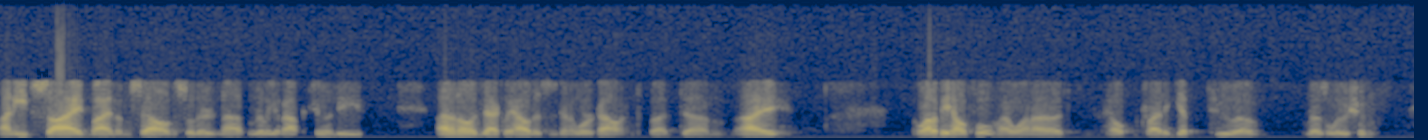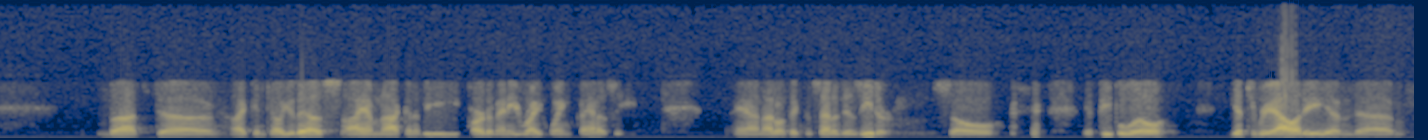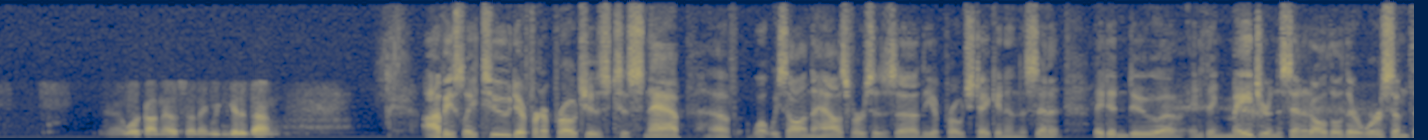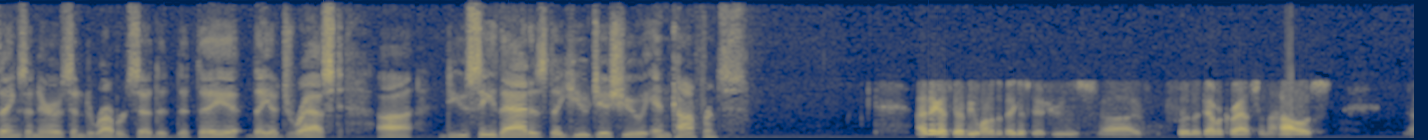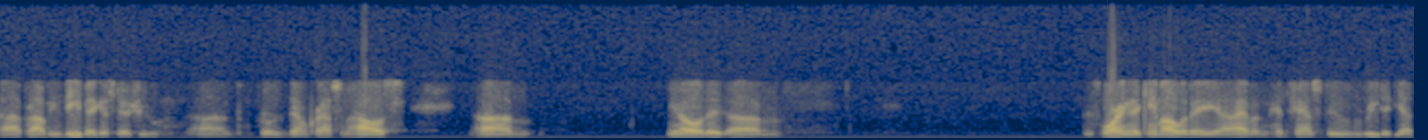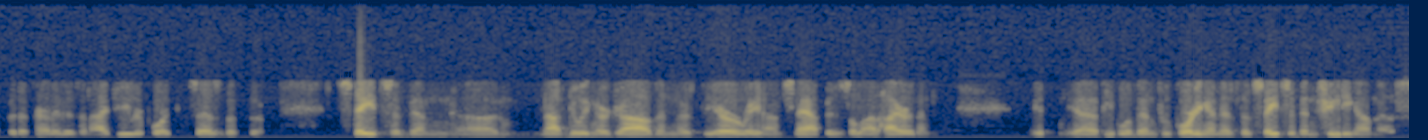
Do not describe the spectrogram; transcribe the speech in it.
on each side by themselves, so there's not really an opportunity. I don't know exactly how this is going to work out, but um, I want to be helpful. I want to help try to get to a resolution. But uh, I can tell you this I am not going to be part of any right wing fantasy. And I don't think the Senate is either. So if people will get to reality and uh, work on this, I think we can get it done. Obviously two different approaches to SNAP of what we saw in the House versus uh, the approach taken in the Senate. They didn't do uh, anything major in the Senate, although there were some things in there. Senator Roberts said that, that they they addressed. Uh, do you see that as the huge issue in conference? I think that's going to be one of the biggest issues uh, for the Democrats in the House. Uh, probably the biggest issue uh, for the Democrats in the House. Um, you know, the, um, this morning they came out with a. Uh, I haven't had a chance to read it yet, but apparently there's an IG report that says that the states have been uh, not doing their job, and that the error rate on SNAP is a lot higher than it. Uh, people have been reporting, and that the states have been cheating on this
